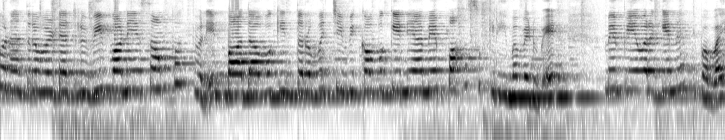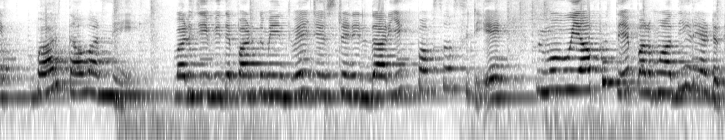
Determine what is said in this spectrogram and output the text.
වනාන්තරවලට ඇතුළු වී වනයේ සම්පත් වලින් බාධාවකින් තොරව ජීවිකාව ගෙන යාමේ පහසු කිරීම වෙනුවෙන් මේ පියවර ගෙන ඇති බවයි වාර්තා වන්නේ. වනජීවී දෙපාර්තමේන්තුවේ ජ්‍යෙෂ්ඨ නිලධාරියෙක් පවසා සිටියේ මෙම ව්‍යාපෘතයේ පළමු අධීරයටද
